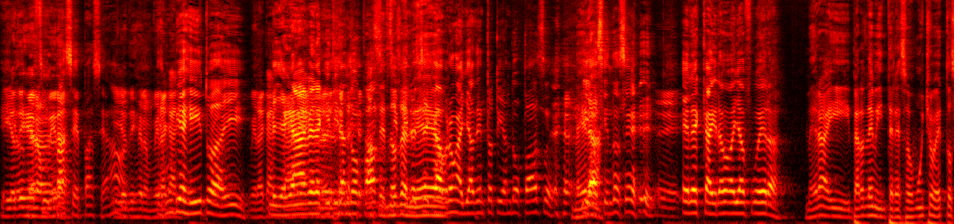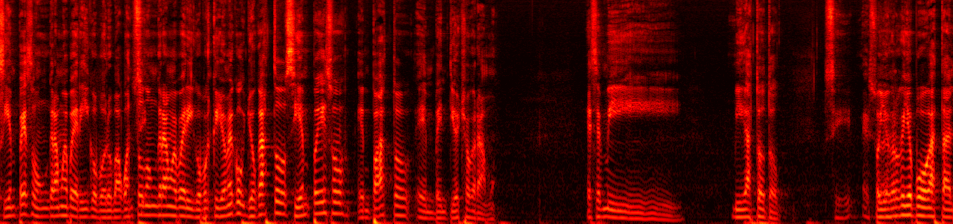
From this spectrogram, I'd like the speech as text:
Y ellos dijeron, "Sí, mira". Pase, pase. Ah, y ellos dijeron, mira es un viejito ahí. mira me llegan a ver aquí tirando pasos. Ese cabrón allá adentro tirando pasos. y Mira. haciéndose el escairado allá afuera. Mira, y espérate, me interesó mucho esto. 100 pesos un gramo de perico, pero ¿para cuánto da un gramo de perico? Porque yo me yo gasto 100 pesos en pasto en 28 gramos. Ese es mi, mi gasto top. Sí, eso Pues yo creo que yo puedo gastar,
